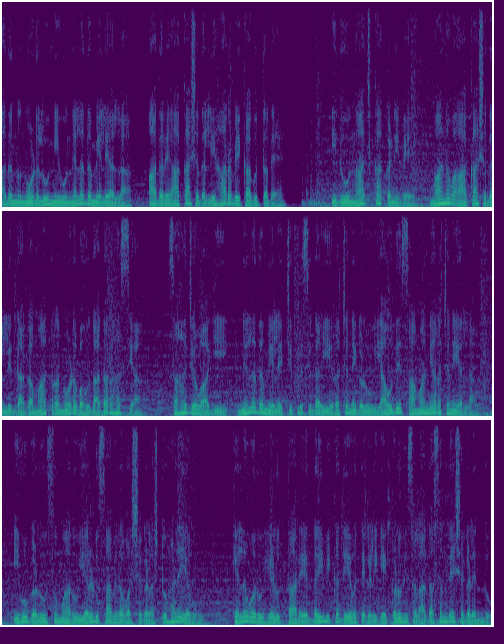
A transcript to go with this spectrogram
ಅದನ್ನು ನೋಡಲು ನೀವು ನೆಲದ ಮೇಲೆ ಅಲ್ಲ, ಆದರೆ ಆಕಾಶದಲ್ಲಿ ಹಾರಬೇಕಾಗುತ್ತದೆ. ಇದು ನಾಜ್ಕಾ ಕಣಿವೆ ಮಾನವ ಆಕಾಶದಲ್ಲಿದ್ದಾಗ ಮಾತ್ರ ನೋಡಬಹುದಾದ ರಹಸ್ಯ. ಸಹಜವಾಗಿ ನೆಲದ ಮೇಲೆ ಚಿತ್ರಿಸಿದ ಈ ರಚನೆಗಳು ಯಾವುದೇ ಸಾಮಾನ್ಯ ರಚನೆಯಲ್ಲ. ಇವುಗಳು ಸುಮಾರು ಎರಡು ಸಾವಿರ ವರ್ಷಗಳಷ್ಟು ಹಳೆಯವು. ಕೆಲವರು ಹೇಳುತ್ತಾರೆ ದೈವಿಕ ದೇವತೆಗಳಿಗೆ ಕಳುಹಿಸಲಾದ ಸಂದೇಶಗಳೆಂದು.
